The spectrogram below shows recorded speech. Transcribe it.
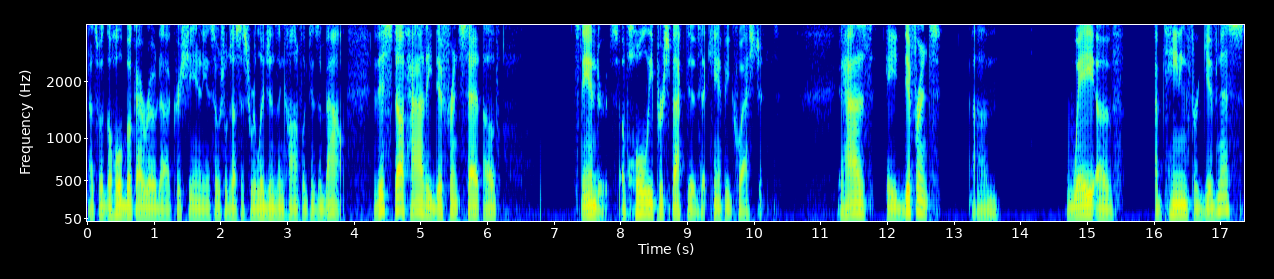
That's what the whole book I wrote, uh, Christianity and Social Justice, Religions and Conflict, is about. This stuff has a different set of standards, of holy perspectives that can't be questioned. It has a different um, way of obtaining forgiveness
